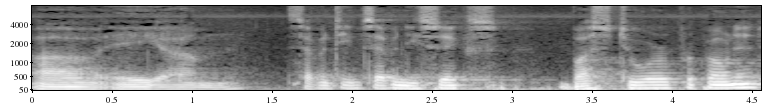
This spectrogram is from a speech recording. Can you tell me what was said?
uh, a um, 1776 bus tour proponent.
